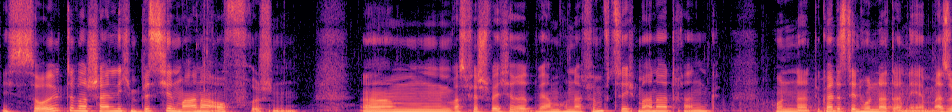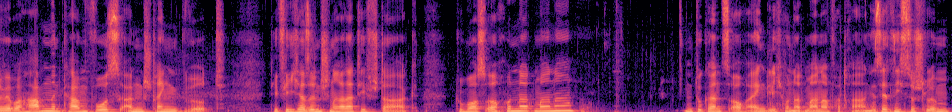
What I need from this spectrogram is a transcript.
ich sollte wahrscheinlich ein bisschen Mana auffrischen. Ähm, was für schwächere? Wir haben 150 Mana-Trank. 100. Du könntest den 100er nehmen. Also wir haben einen Kampf, wo es anstrengend wird. Die Viecher sind schon relativ stark. Du brauchst auch 100 Mana. Und du kannst auch eigentlich 100 Mana vertragen. Ist jetzt nicht so schlimm.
